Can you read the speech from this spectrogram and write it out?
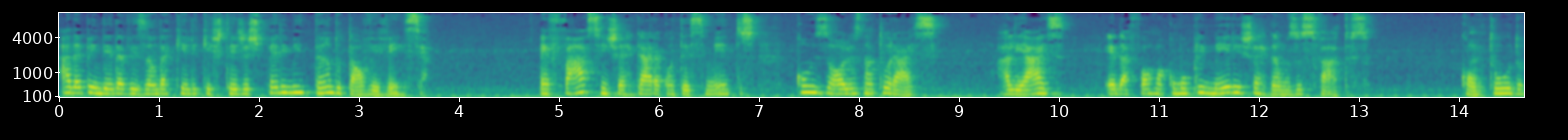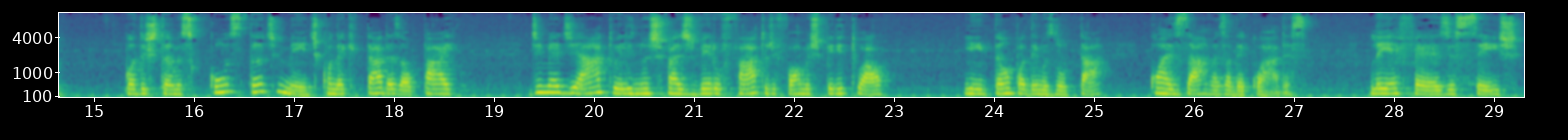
a depender da visão daquele que esteja experimentando tal vivência. É fácil enxergar acontecimentos com os olhos naturais. Aliás, é da forma como primeiro enxergamos os fatos. Contudo, quando estamos constantemente conectadas ao Pai, de imediato ele nos faz ver o fato de forma espiritual e então podemos lutar com as armas adequadas. Leia Efésios 6,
